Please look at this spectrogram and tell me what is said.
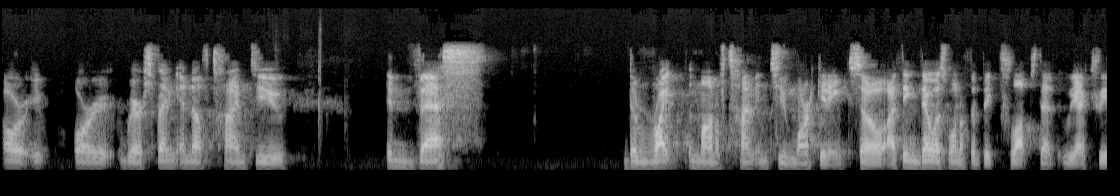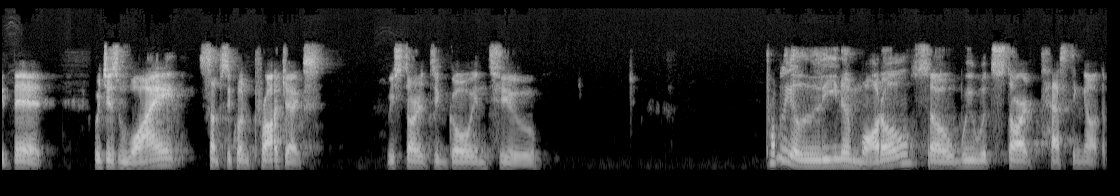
or or we're spending enough time to invest the right amount of time into marketing. So I think that was one of the big flops that we actually did, which is why subsequent projects we started to go into probably a leaner model. So we would start testing out the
